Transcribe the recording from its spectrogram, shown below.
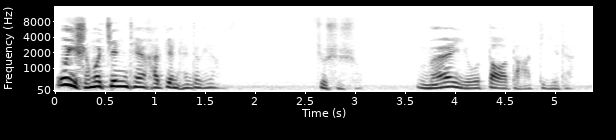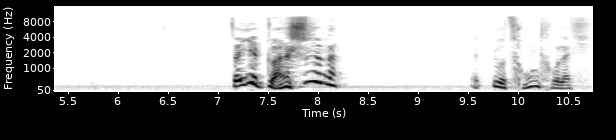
为什么今天还变成这个样子？就是说，没有到达第一站，这一转世呢，又从头来起。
